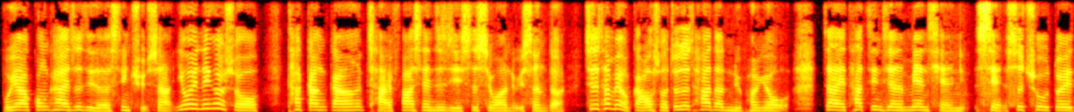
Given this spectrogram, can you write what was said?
不要公开自己的性取向，因为那个时候他刚刚才发现自己是喜欢女生的。其实他没有告诉我，就是他的女朋友在他经纪人面前显示出对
